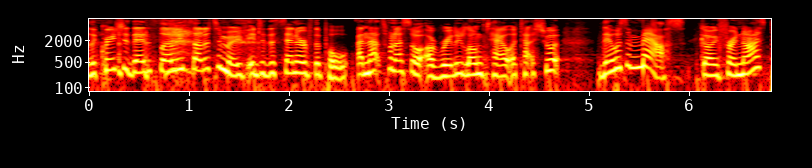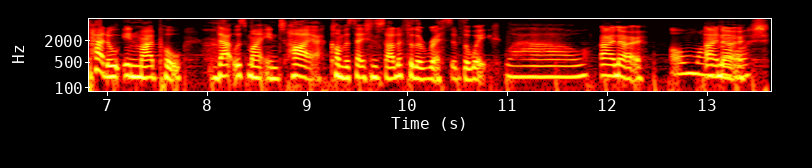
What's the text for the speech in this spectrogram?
The creature then slowly started to move into the center of the pool, and that's when I saw a really long tail attached to it. There was a mouse going for a nice paddle in my pool. That was my entire conversation starter for the rest of the week. Wow. I know. Oh my I know. gosh.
